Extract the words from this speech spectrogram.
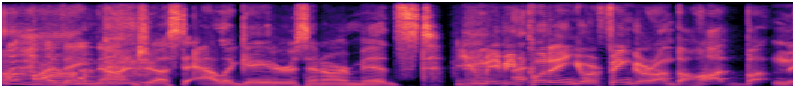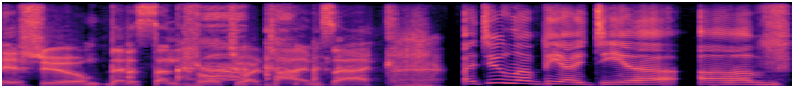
uh-huh. Are they not just alligators in our midst? You may be putting your finger on the hot button issue that is central to our time, Zach. I do love the idea of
